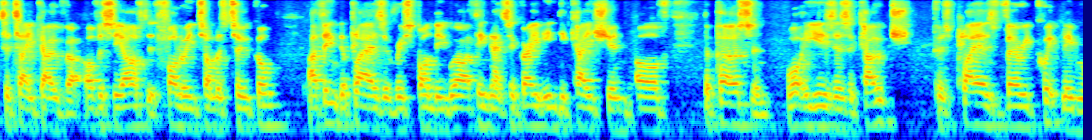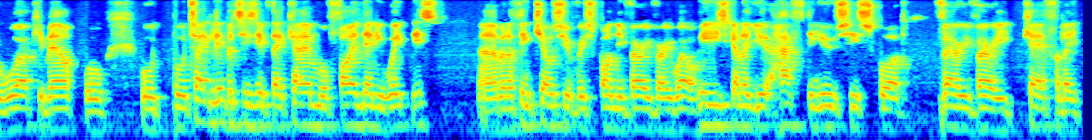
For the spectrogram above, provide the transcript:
to take over. Obviously, after following Thomas Tuchel, I think the players have responded well. I think that's a great indication of the person, what he is as a coach because players very quickly will work him out, will, will will take liberties if they can, will find any weakness. Um, and I think Chelsea have responded very, very well. He's going to have to use his squad very, very carefully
